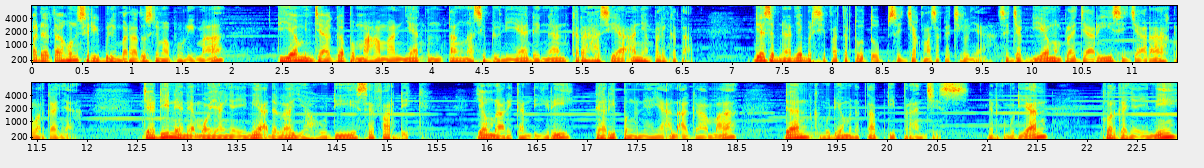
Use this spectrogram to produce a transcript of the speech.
Pada tahun 1555, dia menjaga pemahamannya tentang nasib dunia dengan kerahasiaan yang paling ketat. Dia sebenarnya bersifat tertutup sejak masa kecilnya, sejak dia mempelajari sejarah keluarganya. Jadi nenek moyangnya ini adalah Yahudi Sephardik yang melarikan diri dari penganiayaan agama dan kemudian menetap di Perancis. Dan kemudian keluarganya ini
